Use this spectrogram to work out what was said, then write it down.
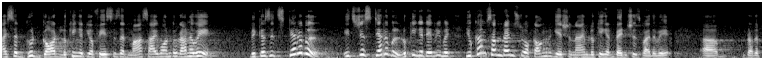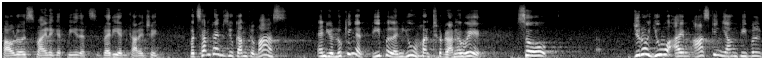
I said, Good God, looking at your faces at Mass, I want to run away because it's terrible. It's just terrible looking at everybody. You come sometimes to a congregation, I'm looking at benches, by the way. Uh, Brother Paulo is smiling at me, that's very encouraging. But sometimes you come to Mass and you're looking at people and you want to run away. So, you know, you, I'm asking young people,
